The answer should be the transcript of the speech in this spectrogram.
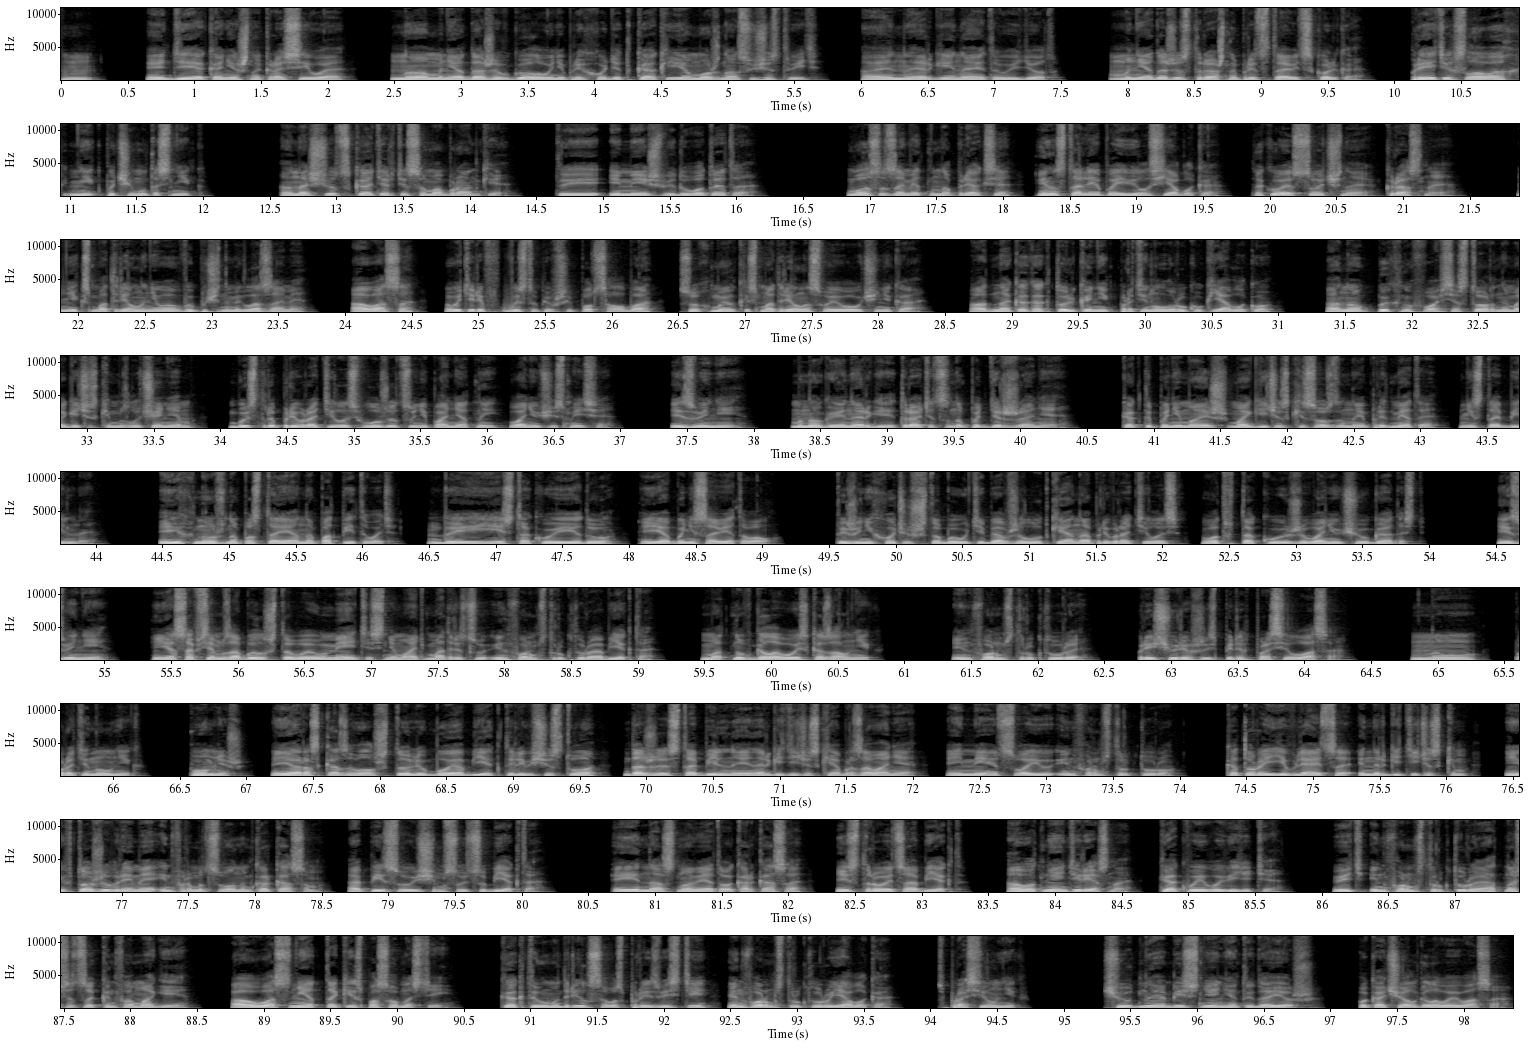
Хм, идея, конечно, красивая, но мне даже в голову не приходит, как ее можно осуществить. А энергии на это уйдет. Мне даже страшно представить, сколько. При этих словах Ник почему-то сник. А насчет скатерти-самобранки, ты имеешь в виду вот это? Воса заметно напрягся, и на столе появилось яблоко. Такое сочное, красное. Ник смотрел на него выпученными глазами, а Васа, вытерев выступивший пот со лба, с ухмылкой смотрел на своего ученика. Однако, как только Ник протянул руку к яблоку, оно, пыхнув во все стороны магическим излучением, быстро превратилось в лужицу непонятной вонючей смеси. «Извини, много энергии тратится на поддержание. Как ты понимаешь, магически созданные предметы нестабильны. Их нужно постоянно подпитывать. Да и есть такую еду, я бы не советовал. Ты же не хочешь, чтобы у тебя в желудке она превратилась вот в такую же вонючую гадость. Извини, я совсем забыл, что вы умеете снимать матрицу информструктуры объекта. Мотнув головой, сказал Ник. Информструктуры? Прищурившись, переспросил Васа. Ну, протянул Ник. Помнишь, я рассказывал, что любой объект или вещество, даже стабильные энергетические образования, имеют свою информструктуру который является энергетическим и в то же время информационным каркасом, описывающим суть субъекта. И на основе этого каркаса и строится объект. А вот мне интересно, как вы его видите? Ведь информструктуры относятся к инфомагии, а у вас нет таких способностей. Как ты умудрился воспроизвести информструктуру яблока? Спросил Ник. Чудное объяснение ты даешь, покачал головой Васа.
